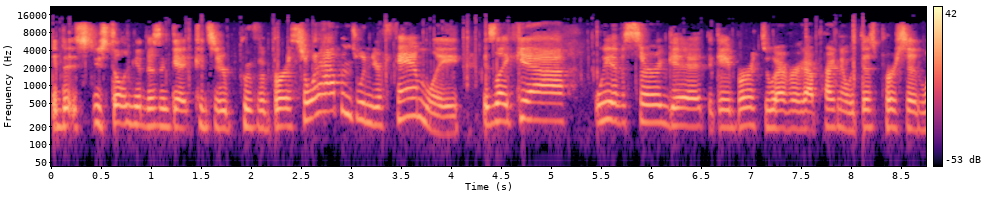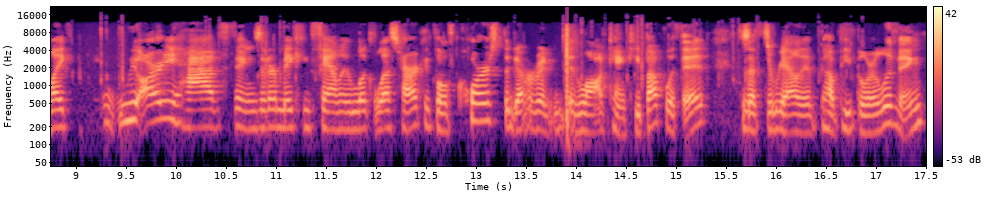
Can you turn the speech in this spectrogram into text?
It you still it doesn't get considered proof of birth. So what happens when your family is like, yeah, we have a surrogate that gave birth to whoever got pregnant with this person, like we already have things that are making family look less hierarchical. Of course, the government and law can't keep up with it because that's the reality of how people are living.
